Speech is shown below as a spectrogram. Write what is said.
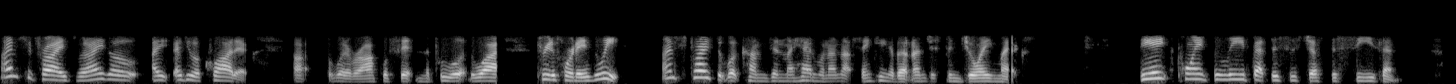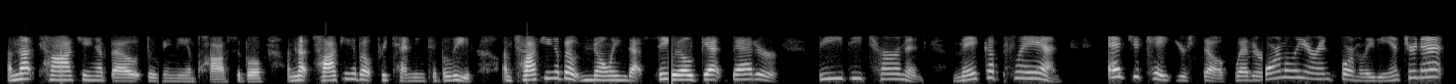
I'm surprised when I go, I, I do aquatics, uh, whatever, aquafit in the pool at the Y, three to four days a week. I'm surprised at what comes in my head when I'm not thinking about it. I'm just enjoying my. The eighth point, believe that this is just a season. I'm not talking about believing the impossible. I'm not talking about pretending to believe. I'm talking about knowing that things will get better. Be determined. Make a plan. Educate yourself, whether formally or informally. The internet,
